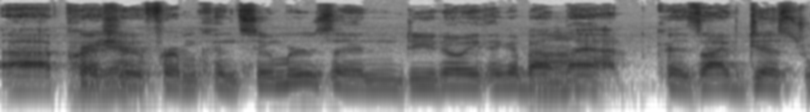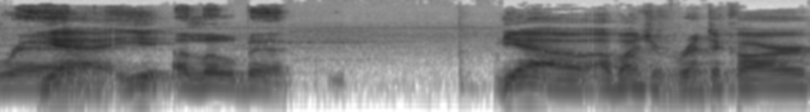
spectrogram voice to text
Uh, pressure oh, yeah. from consumers. And do you know anything about uh-huh. that? Because I've just read yeah, a little bit. Yeah, a, bunch of rent a car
